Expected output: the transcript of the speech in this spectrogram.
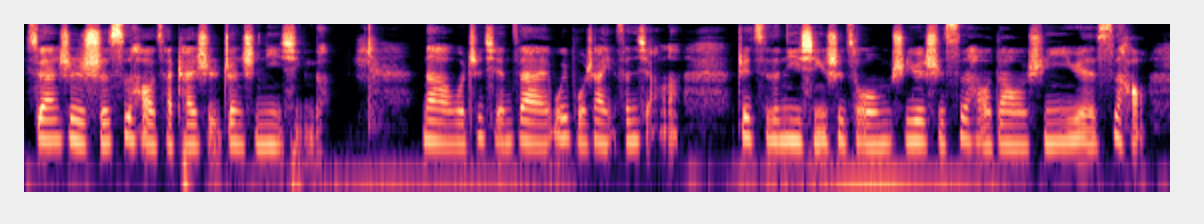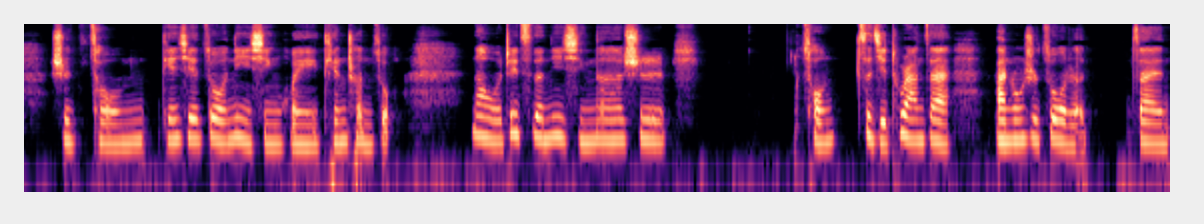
虽然是十四号才开始正式逆行的。那我之前在微博上也分享了。这次的逆行是从十月十四号到十一月四号，是从天蝎座逆行回天秤座。那我这次的逆行呢，是从自己突然在办公室坐着，在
